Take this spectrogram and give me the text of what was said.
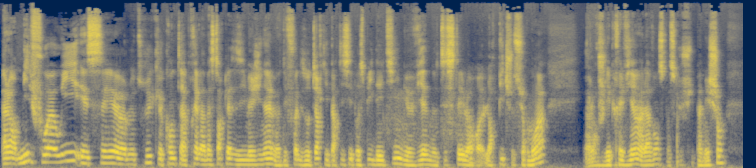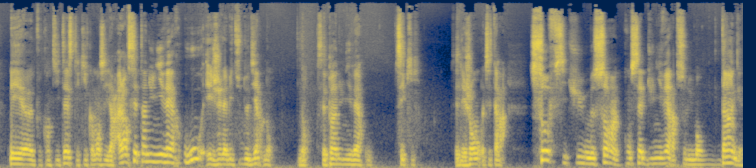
Alors mille fois oui, et c'est euh, le truc quand après la masterclass des Imaginales, des fois des auteurs qui participent au speed dating euh, viennent tester leur, leur pitch sur moi. Alors je les préviens à l'avance parce que je suis pas méchant, mais euh, quand ils testent et qu'ils commencent à dire alors c'est un univers où et j'ai l'habitude de dire non, non, c'est pas un univers où, c'est qui, c'est des gens, etc. Sauf si tu me sors un concept d'univers absolument dingue.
